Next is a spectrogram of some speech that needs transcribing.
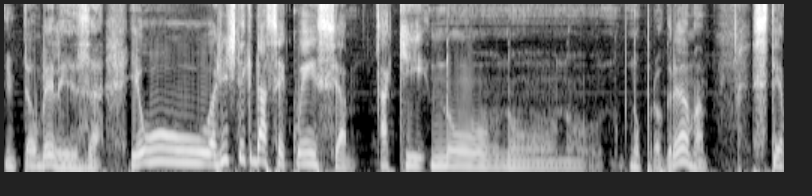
Então, beleza. Eu, a gente tem que dar sequência aqui no, no, no, no programa. Tem,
